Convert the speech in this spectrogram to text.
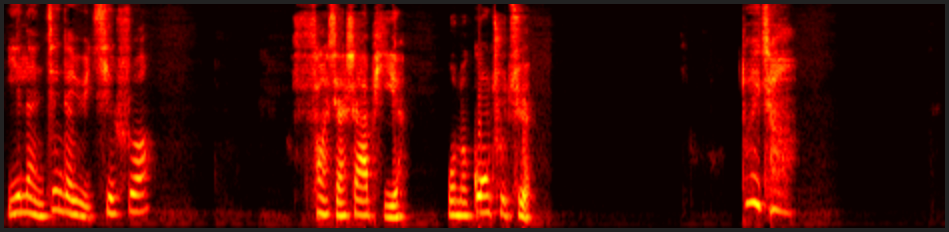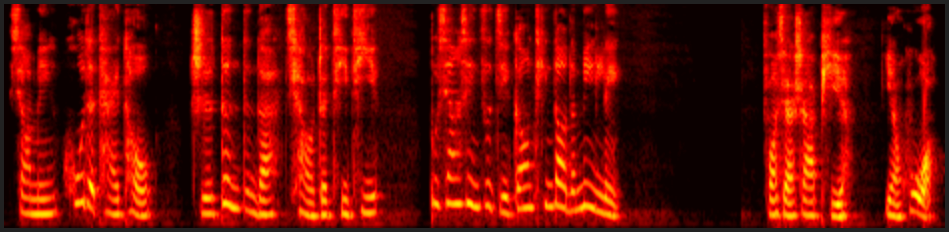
以冷静的语气说：“放下沙皮，我们攻出去。”队长，小明忽地抬头，直瞪瞪地瞧着 T T，不相信自己刚听到的命令：“放下沙皮，掩护我。”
